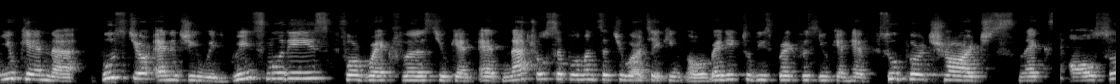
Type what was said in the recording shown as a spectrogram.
you can uh, boost your energy with green smoothies for breakfast. You can add natural supplements that you are taking already to this breakfast. You can have supercharged snacks. Also,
